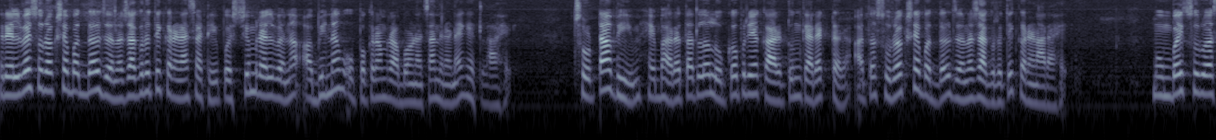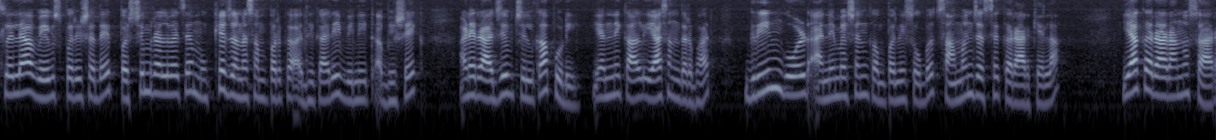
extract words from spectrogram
रेल्वे सुरक्षेबद्दल जनजागृती करण्यासाठी पश्चिम रेल्वेनं अभिनव उपक्रम राबवण्याचा निर्णय घेतला आहे. छोटा भीम हे भारतातलं लोकप्रिय कार्टून कॅरेक्टर आता सुरक्षेबद्दल जनजागृती करणार आहे. मुंबईत सुरू असलेल्या वेव्स परिषदेत पश्चिम रेल्वेचे मुख्य जनसंपर्क अधिकारी विनीत अभिषेक आणि राजीव चिलकापुडी यांनी काल या संदर्भात ग्रीन गोल्ड ॲनिमेशन कंपनीसोबत सामंजस्य करार केला. या करारानुसार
